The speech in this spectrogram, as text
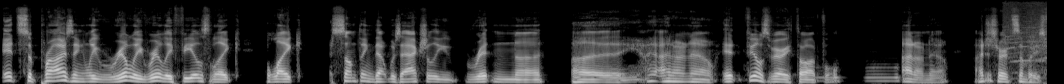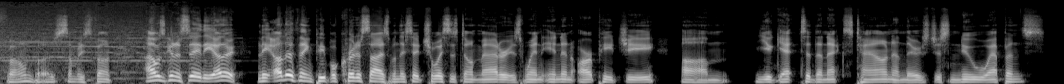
it surprisingly really really feels like like something that was actually written uh uh I, don't know. It feels very thoughtful. I don't know. I just heard somebody's phone buzz. Somebody's phone. I was gonna say the other the other thing people criticize when they say choices don't matter is when in an RPG, um, you get to the next town and there's just new weapons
